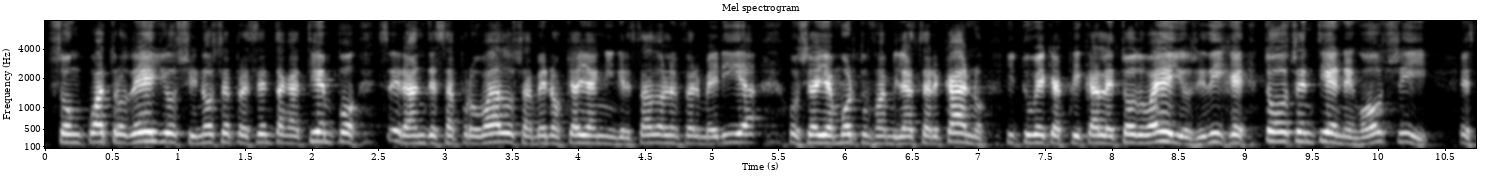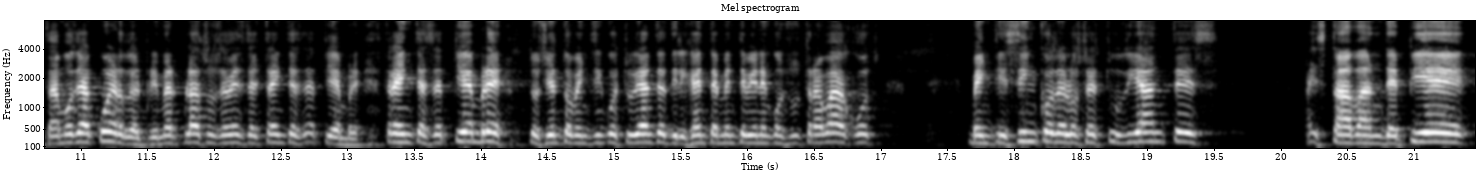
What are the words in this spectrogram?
son cuatro de ellos, si no se presentan a tiempo, serán desaprobados a menos que hayan ingresado a la enfermería o se haya muerto un familiar cercano. Y tuve que explicarle todo a ellos. Y dije, todos entienden, oh sí, estamos de acuerdo, el primer plazo se vence el 30 de septiembre. 30 de septiembre, 225 estudiantes diligentemente vienen con sus trabajos. 25 de los estudiantes estaban de pie,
